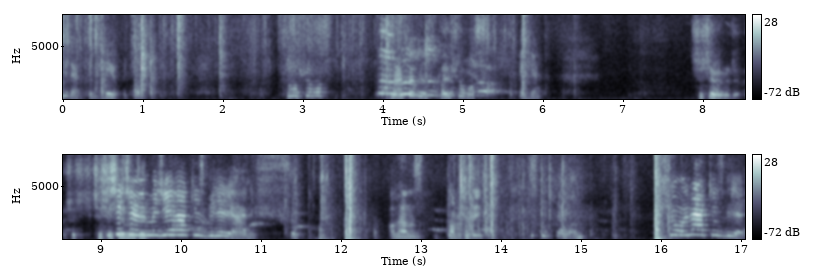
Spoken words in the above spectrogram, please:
Bir dakika bir şey yapacağım. Şey olmaz. Marka şey olmaz. Peki. Şişe çevirmece. Şişe, şişe, Şişe çevirmece. çevirmeciyi herkes bilir yani. Şu. Ama yalnız tablete değil. tamam. Şu oyunu herkes bilir.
